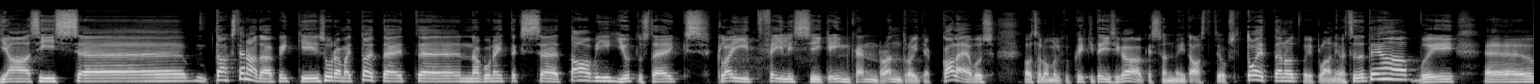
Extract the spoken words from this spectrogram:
ja siis äh, tahaks tänada kõiki suuremaid toetajaid äh, nagu näiteks äh, Taavi, Jutlustaja X, Clyde, Failissi, GameCAN, Randroid ja Kalevus. otse loomulikult kõiki teisi ka, kes on meid aastate jooksul toetanud või plaanivad seda teha või äh,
